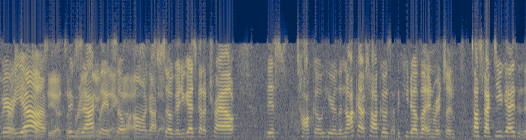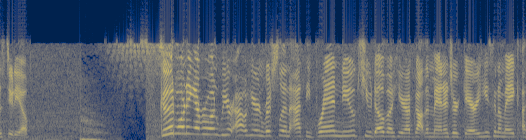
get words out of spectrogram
very yeah tortilla, it's a brand new exactly. It's so oh my gosh, so. so good. You guys got to try out this taco here, the Knockout Tacos at the Qdoba in Richland. Toss back to you guys in the studio. Good morning, everyone. We are out here in Richland at the brand new Qdoba here. I've got the manager, Gary. He's going to make a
